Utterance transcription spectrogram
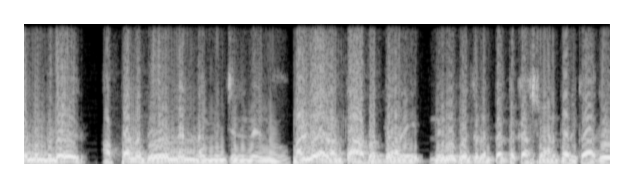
ఏముందిలే అప్పన్న దేవుడిని నమ్మించిన నేను. మళ్ళీ అదంతా అబద్ధం అని నిరూపించడం పెద్ద కష్టమైన పని కాదు.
